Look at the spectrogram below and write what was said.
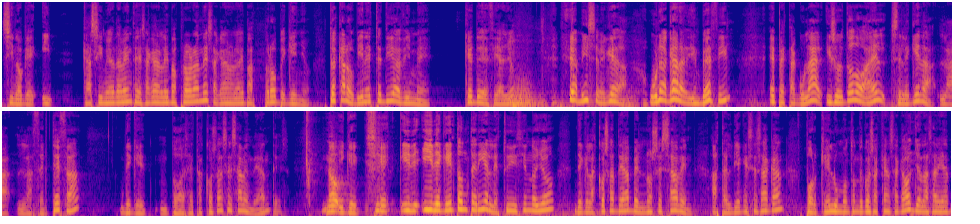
Sino que, y casi inmediatamente de sacar el iPad Pro grande, sacaron el iPad Pro pequeño. Entonces, claro, viene este tío a decirme, ¿qué te decía yo? Y a mí se me queda una cara de imbécil espectacular. Y sobre todo a él se le queda la, la certeza de que todas estas cosas se saben de antes. No, y, que, y, de, qué tonterías le estoy diciendo yo de que las cosas de Apple no se saben hasta el día que se sacan, porque él un montón de cosas que han sacado ya las sabía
